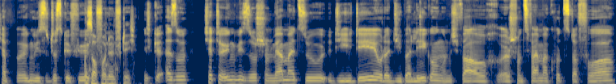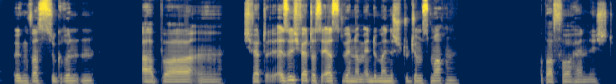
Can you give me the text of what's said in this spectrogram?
Ich habe irgendwie so das Gefühl. Ist auch vernünftig. Ich, also, ich hatte irgendwie so schon mehrmals so die Idee oder die Überlegung und ich war auch äh, schon zweimal kurz davor, irgendwas zu gründen. Aber äh, ich werde, also ich werde das erst, wenn am Ende meines Studiums machen. Aber vorher nicht.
